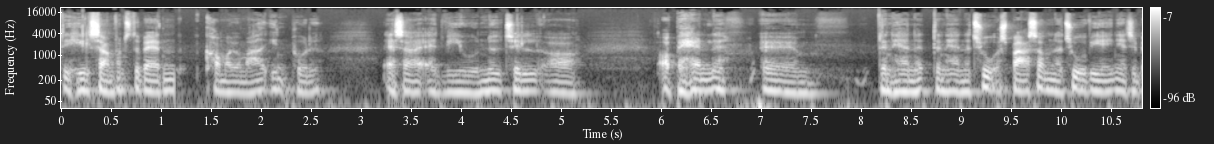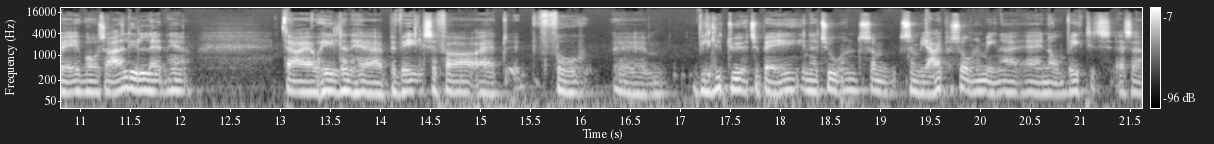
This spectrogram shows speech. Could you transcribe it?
det hele samfundsdebatten kommer jo meget ind på det. Altså, at vi er jo nødt til at, at behandle øh, den, her, den her natur, sparsomme natur, vi er egentlig er tilbage i vores eget lille land her. Der er jo hele den her bevægelse for at få øh, vilde dyr tilbage i naturen, som, som jeg personligt mener er enormt vigtigt. Altså,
